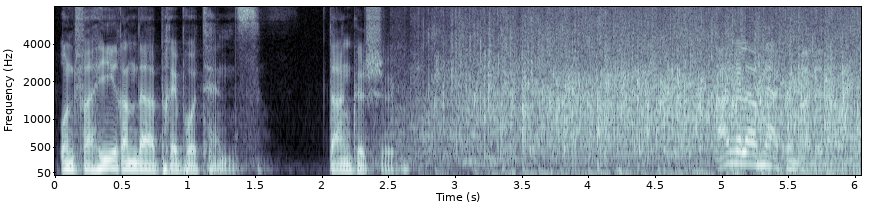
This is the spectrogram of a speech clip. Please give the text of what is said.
und verheerender Präpotenz. Dankeschön. Angela Merkel, meine Damen und Herren.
